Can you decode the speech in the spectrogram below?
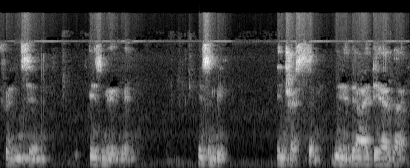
printing is moving is going to be interesting. You know, the idea that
